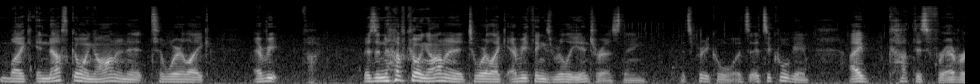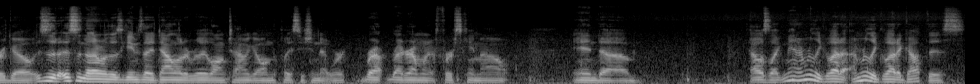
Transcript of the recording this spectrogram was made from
like enough going on in it to where like every fuck, there's enough going on in it to where like everything's really interesting. It's pretty cool. It's it's a cool game. I caught this forever ago. This is this is another one of those games that I downloaded a really long time ago on the PlayStation Network, right, right around when it first came out, and um, I was like, man, I'm really glad I, I'm really glad I got this.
